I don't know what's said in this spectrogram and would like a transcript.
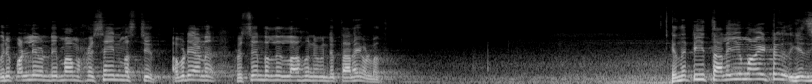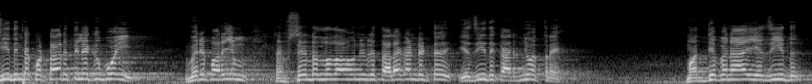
ഒരു പള്ളിയുണ്ട് ഇമാം ഹുസൈൻ മസ്ജിദ്. അവിടെയാണ് ഹുസൈൻ അള്ളാഹുനുവിന്റെ തലയുള്ളത്. എന്നിട്ട് ഈ തലയുമായിട്ട് യസീദിന്റെ കൊട്ടാരത്തിലേക്ക് പോയി. ഇവർ പറയും ഹുസൈൻ അള്ളാഹുവിന്റെ തല കണ്ടിട്ട് യസീദ് കരഞ്ഞു അത്രേ. മദ്യപനായ യസീദ്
